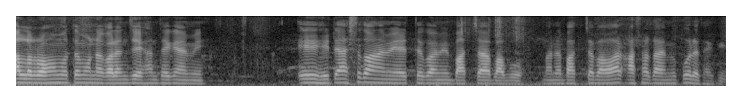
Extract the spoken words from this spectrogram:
আল্লাহর রহমতে মনে করেন যে এখান থেকে আমি এ হেঁটে আসতে তখন আমি এর থেকে আমি বাচ্চা পাবো। মানে বাচ্চা পাওয়ার আশাটা আমি করে থাকি।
